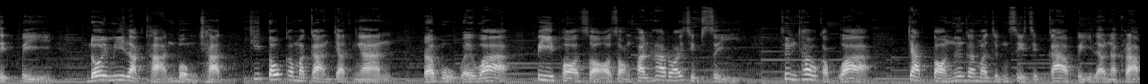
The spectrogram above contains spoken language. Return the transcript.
สิบปี โดยมีหลักฐานบ่งชัด ที่โต๊ะกรรมการจัดงาน ระบุไว้ว่าปีพศ 2514 ซึ่งเท่ากับว่าจัดต่อเนื่องกันมาถึง 49 ปีแล้วนะครับ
